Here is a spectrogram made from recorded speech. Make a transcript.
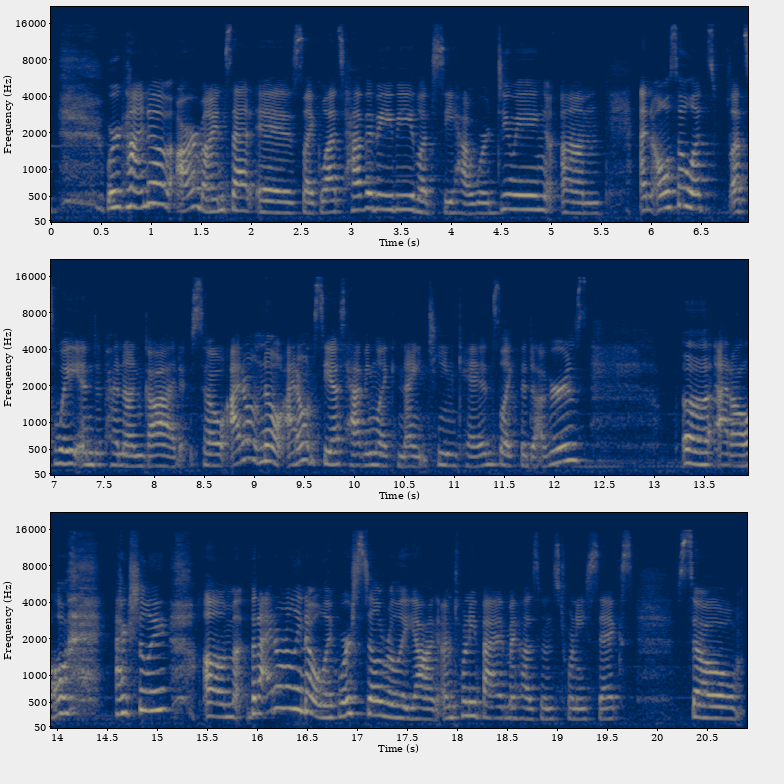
we're kind of, our mindset is like, let's have a baby, let's see how we're doing, um, and also let's, let's wait and depend on God. So I don't know, I don't see us having like 19 kids like the Duggars. Uh, at all actually um, but I don't really know like we're still really young I'm 25 my husband's 26 so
